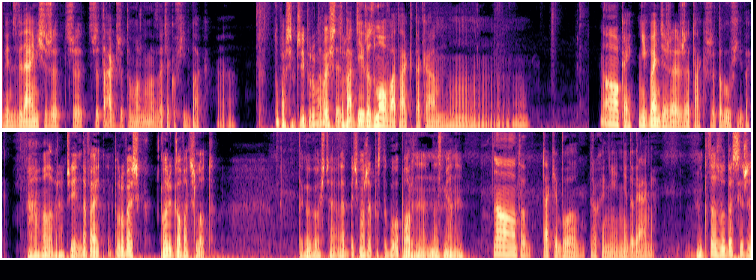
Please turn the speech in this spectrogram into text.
więc wydaje mi się, że, że, że tak, że to można nazwać jako feedback. E, no właśnie, czyli próbowałeś to jest trochę... bardziej rozmowa, tak, taka... Mm, no okej, okay. niech będzie, że, że tak, że to był feedback. A, no dobra, czyli dawaj, próbowałeś korygować lot tego gościa, ale być może po prostu był oporny na, na zmiany. No, to takie było trochę nie, niedogranie. No to teraz wyobraź sobie, że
